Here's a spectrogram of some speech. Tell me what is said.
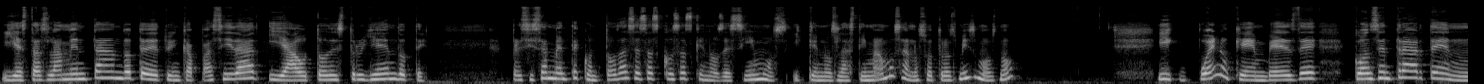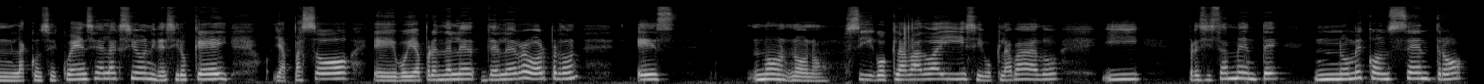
y estás lamentándote de tu incapacidad y autodestruyéndote. Precisamente con todas esas cosas que nos decimos y que nos lastimamos a nosotros mismos, ¿no? Y bueno, que en vez de concentrarte en la consecuencia de la acción y decir, ok, ya pasó, eh, voy a aprender del error, perdón, es, no, no, no, sigo clavado ahí, sigo clavado y precisamente no me concentro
